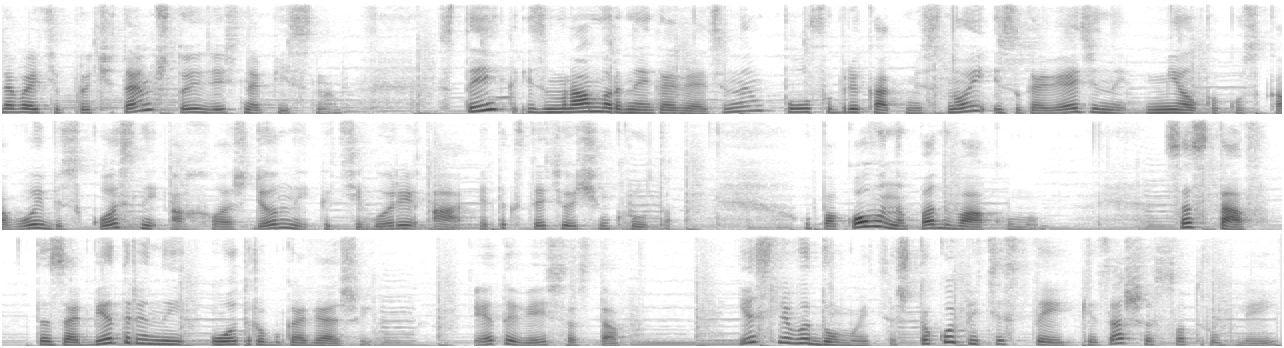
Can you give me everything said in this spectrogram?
Давайте прочитаем, что здесь написано. Стейк из мраморной говядины, полуфабрикат мясной из говядины, мелкокусковой, бескостный, охлажденный категории А. Это, кстати, очень круто. Упаковано под вакуумом. Состав. Тазобедренный отруб говяжий. Это весь состав. Если вы думаете, что купите стейки за 600 рублей,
